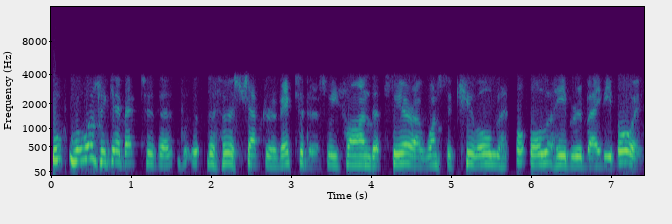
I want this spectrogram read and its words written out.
Well, once we go back to the, the first chapter of Exodus, we find that Pharaoh wants to kill all all the Hebrew baby boys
